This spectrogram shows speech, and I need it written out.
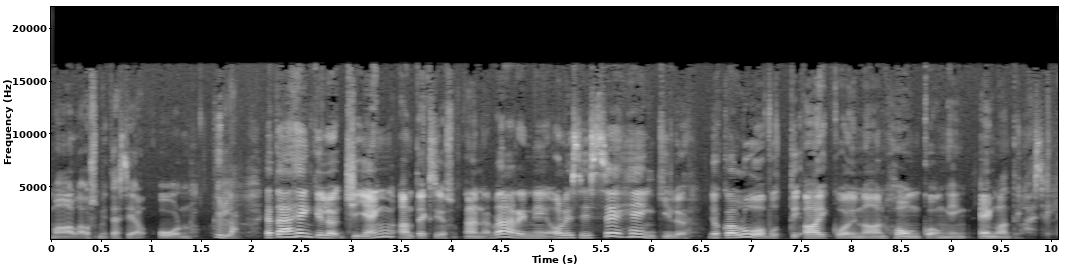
maalaus, mitä siellä on? Kyllä. Ja tämä henkilö Jiang, anteeksi jos äännän väärin, niin oli siis se henkilö, joka luovutti aikoinaan Hongkongin englantilaisille.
